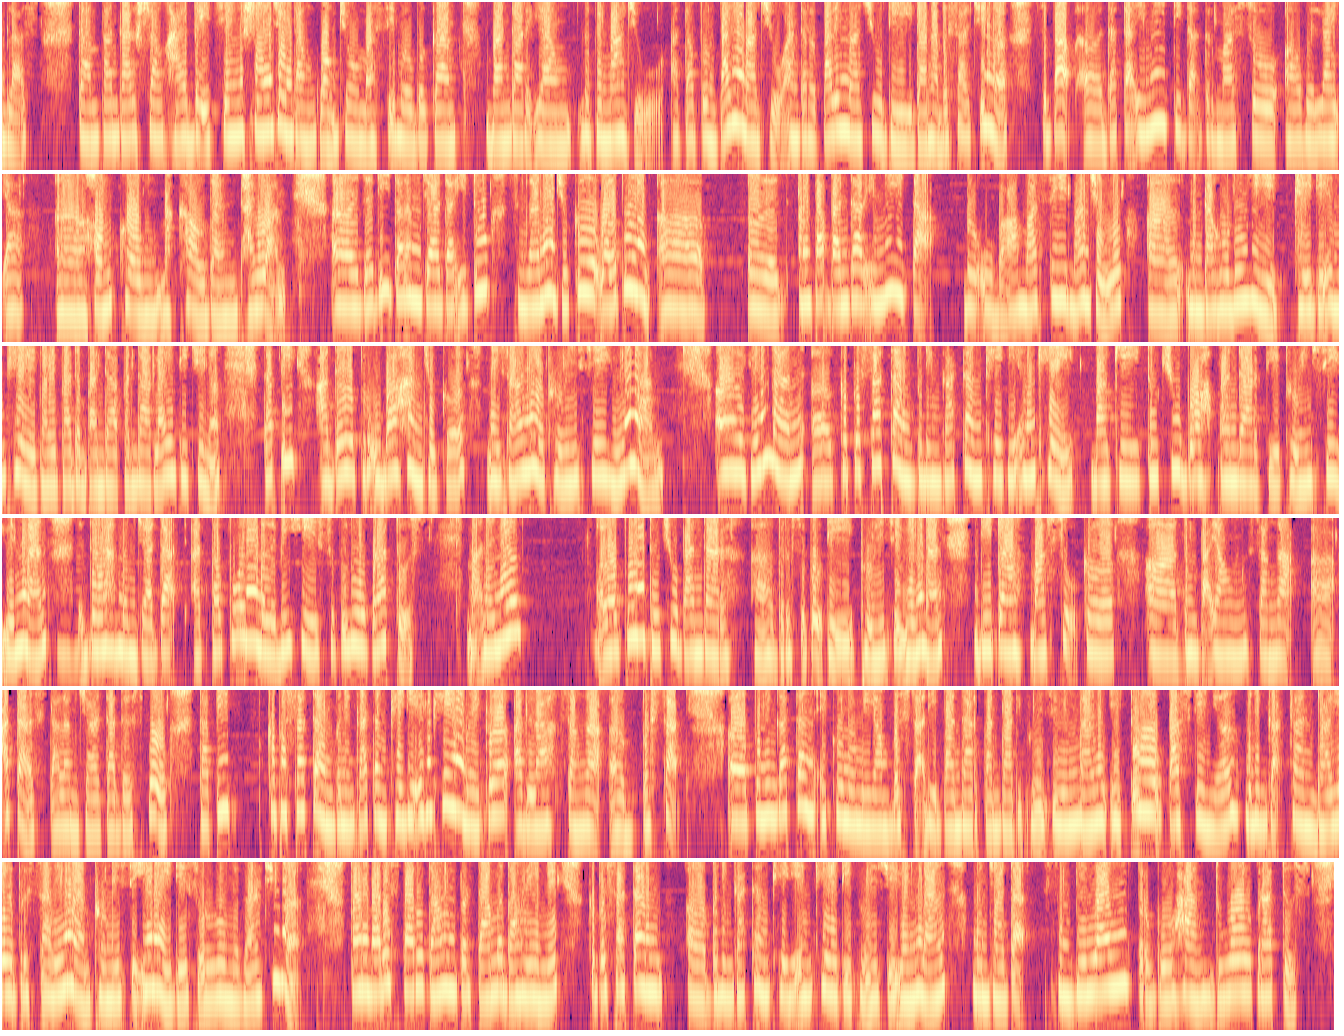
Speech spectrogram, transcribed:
dan bandar Shanghai, Beijing, Shenzhen dan Guangzhou masih merupakan bandar yang lebih maju ataupun paling maju antara paling maju di dana besar China sebab uh, data ini tidak termasuk uh, wilayah uh, Hong Kong, Macau dan Taiwan. Uh, jadi dalam carta itu sebenarnya juga walaupun uh, uh, empat bandar ini tak berubah masih maju uh, mendahului KDNK daripada bandar-bandar lain di China. Tapi ada perubahan juga misalnya provinsi Yunnan. Uh, Yunnan uh, kepesatan peningkatan KDNK bagi tujuh buah bandar di provinsi Yunnan mm-hmm. telah menjadat ataupun melebihi 10% maknanya Walaupun tujuh bandar uh, tersebut di Provinsi Yunnan dia dah masuk ke uh, tempat yang sangat uh, atas dalam carta tersebut tapi kepesatan peningkatan KDNK mereka adalah sangat uh, besar. Uh, peningkatan ekonomi yang besar di bandar-bandar di Provinsi Yunnan itu pastinya meningkatkan daya persalingan provinsi ini di seluruh negara China. Dan pada separuh tahun pertama tahun ini, kepesatan uh, peningkatan KDNK di Provinsi Yunnan menjadat 9.2%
